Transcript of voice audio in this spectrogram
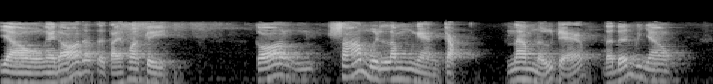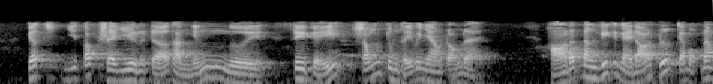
vào ngày đó đó tại, tại Hoa Kỳ có 65.000 cặp nam nữ trẻ đã đến với nhau. Kết với tóc xe duyên để trở thành những người tri kỷ sống chung thủy với nhau trọn đời. Họ đã đăng ký cái ngày đó trước cả một năm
